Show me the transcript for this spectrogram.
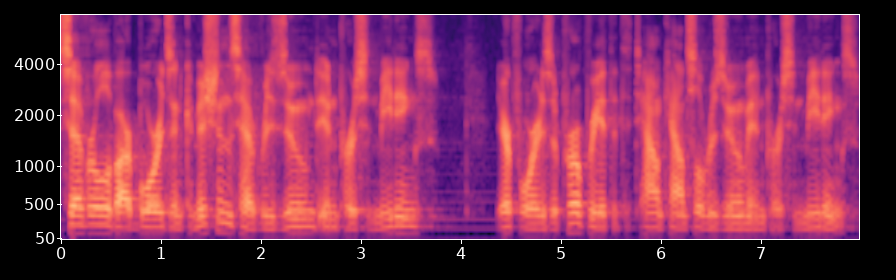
Several of our boards and commissions have resumed in-person meetings. Therefore, it is appropriate that the town council resume in-person meetings.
